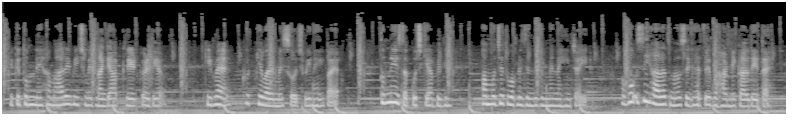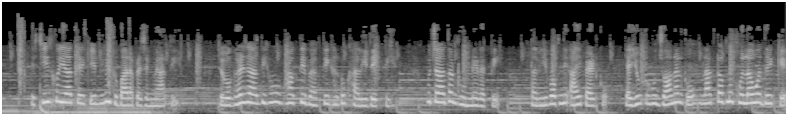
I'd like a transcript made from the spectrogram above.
क्योंकि तुमने हमारे बीच में इतना गैप क्रिएट कर दिया कि मैं खुद के बारे में सोच भी नहीं पाया। तुमने ये सब कुछ किया बिली अब मुझे तुम अपनी ज़िंदगी में नहीं चाहिए। और वो उसी हालत में उसे घर से बाहर निकाल देता है। इस चीज़ को याद करके बिली दोबारा प्रेजेंट में आती है। जब वो घर जाती है, वो भागती भागती घर को खाली देखती है। वो ज़्यादातर ढूँढने लगती तभी वो अपने आईपैड को या यूँ कहूँ जॉनल को लैपटॉप में खुला हुआ देख के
